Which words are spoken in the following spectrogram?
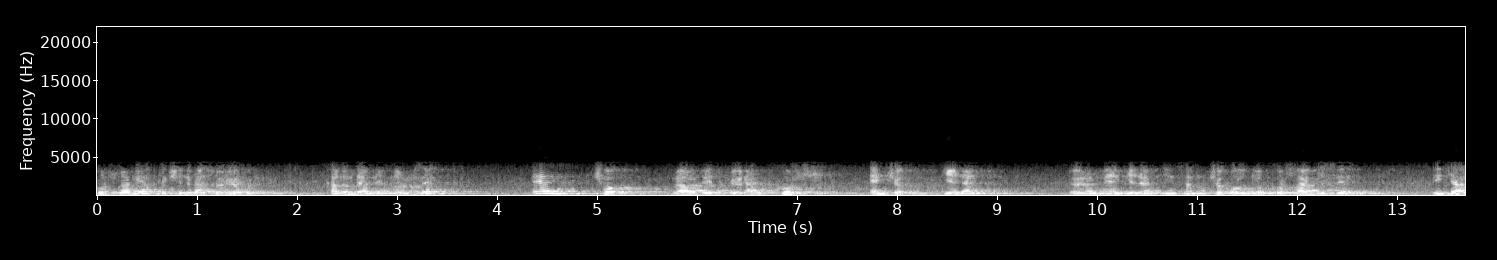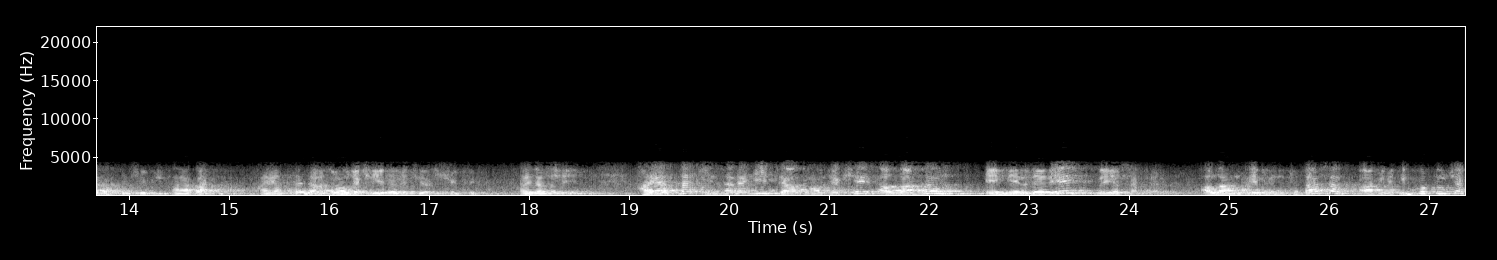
kurslarını yaptık. Şimdi ben soruyorum kadın derneklerimize. En çok rağbet gören kurs, en çok gelen, öğrenmeye gelen insanın çok olduğu kurs hangisi? İlk yardım kursuymuş. Ha bak, hayatta lazım olacak şeyi öğretiyoruz çünkü. Faydalı şeyi. Hayatta insana ilk lazım olacak şey Allah'ın emirleri ve yasakları. Allah'ın emrini tutarsan ahiretin kurtulacak,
